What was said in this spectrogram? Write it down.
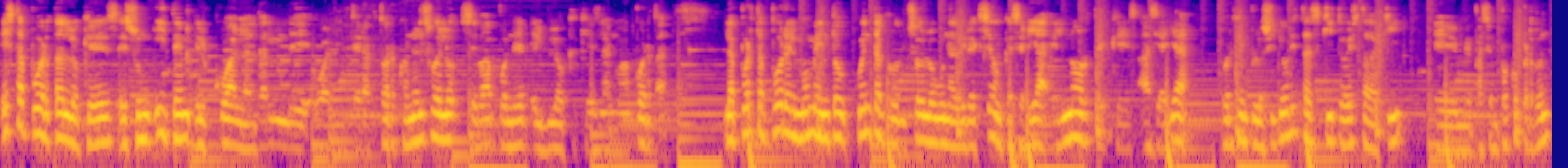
Esta puerta lo que es es un ítem el cual al darle o al interactuar con el suelo se va a poner el bloque que es la nueva puerta. La puerta por el momento cuenta con solo una dirección que sería el norte que es hacia allá. Por ejemplo si yo ahorita quito esta de aquí, eh, me pasé un poco perdón.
